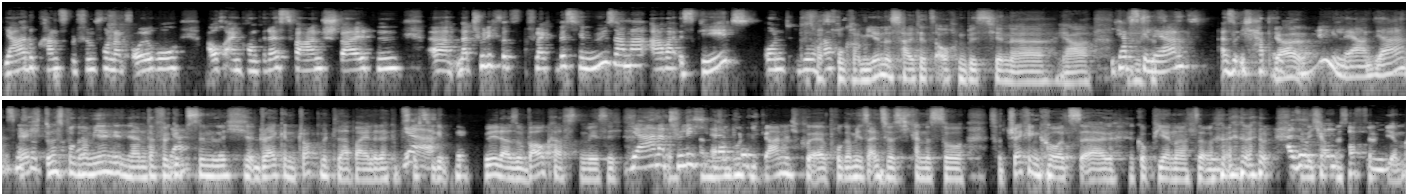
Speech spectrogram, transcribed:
Ja, du kannst mit 500 Euro auch einen Kongress veranstalten. Äh, natürlich wird es vielleicht ein bisschen mühsamer, aber es geht. Und du das hast Programmieren ist halt jetzt auch ein bisschen, äh, ja. Ich habe es gelernt. Also ich habe Programmieren ja. gelernt, ja. Echt? Du hast Programmieren gelernt. Dafür ja. gibt es nämlich Drag and Drop mittlerweile. Da gibt es ja. richtige Bilder, so baukastenmäßig. Ja, natürlich. Ich kann so äh, gut wie gar nicht äh, programmieren. Das Einzige, was ich kann, ist so, so Tracking-Codes äh, kopieren. Also, also ich habe eine Softwarefirma.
